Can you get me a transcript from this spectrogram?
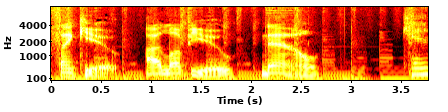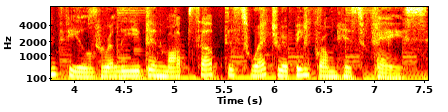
Thank you. I love you. Now, Ken feels relieved and mops up the sweat dripping from his face.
